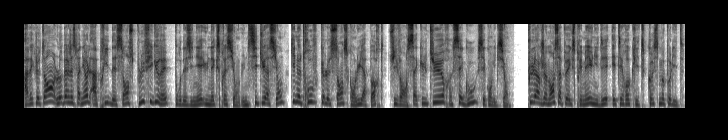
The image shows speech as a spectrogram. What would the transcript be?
Avec le temps, l'auberge espagnole a pris des sens plus figurés pour désigner une expression, une situation qui ne trouve que le sens qu'on lui apporte, suivant sa culture, ses goûts, ses convictions. Plus largement, ça peut exprimer une idée hétéroclite, cosmopolite,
